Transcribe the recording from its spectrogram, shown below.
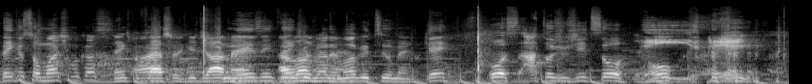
thank you so much, Lucas. Thanks, All right. Professor. Good job, man. Amazing. I Thank love you, brother. man. Love you too, man. Okay? Ô, Sato Jiu-Jitsu. Hey, hey.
